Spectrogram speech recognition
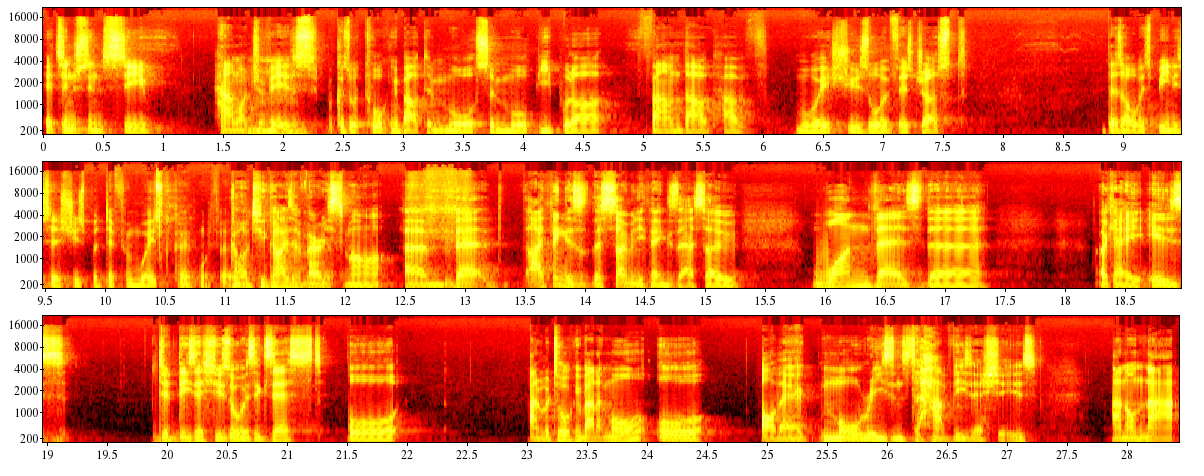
it's interesting to see how much mm. of it mm. because we're talking about it more, so more people are found out have more issues, or if it's just there's always been these issues, but different ways of coping with it. God, you guys are very smart. Um, there, I think there's there's so many things there. So, one, there's the okay, is did these issues always exist, or and we're talking about it more, or are there more reasons to have these issues? And on that,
